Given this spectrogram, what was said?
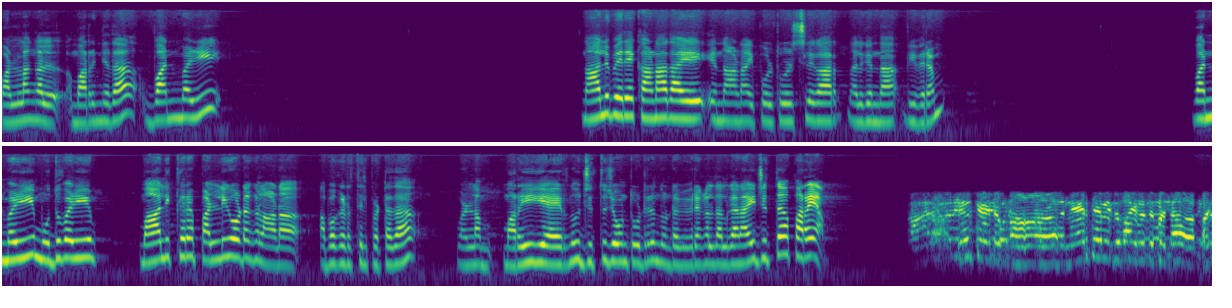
വള്ളങ്ങൾ മറിഞ്ഞത്. വൻമഴി നാലുപേരെ കാണാതായി എന്നാണ് ഇപ്പോൾ തുഴച്ചിലുകാർ നൽകുന്ന വിവരം. വൻമഴി മുതുവഴി മാലിക്കര പള്ളിയോടങ്ങളാണ് അപകടത്തിൽപ്പെട്ടത്. വള്ളം മറിയുകയായിരുന്നു. ജിത്ത് ജോൺ തുടരുന്നുണ്ട് വിവരങ്ങൾ നൽകാനായി. ജിത്ത് പറയാം. തീർച്ചയായിട്ടും നേരത്തെ ഇതുമായി ബന്ധപ്പെട്ട പല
